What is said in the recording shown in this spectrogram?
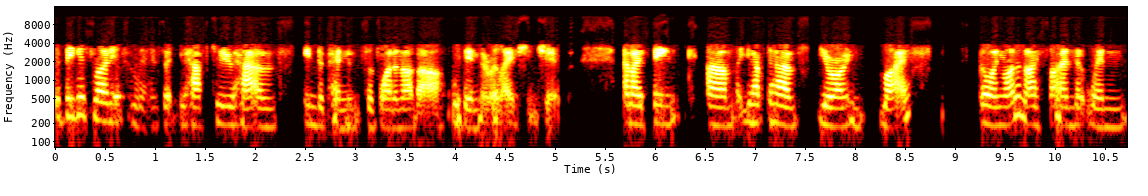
The biggest learning for me is that you have to have independence of one another within the relationship. And I think um, you have to have your own life going on. And I find that when,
